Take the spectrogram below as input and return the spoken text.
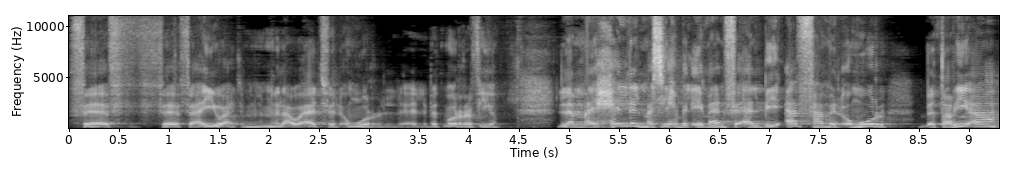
في, في, في أي وقت من الأوقات في الأمور اللي بتمر فيهم. لما يحل المسيح بالإيمان في قلبي أفهم الأمور بطريقة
